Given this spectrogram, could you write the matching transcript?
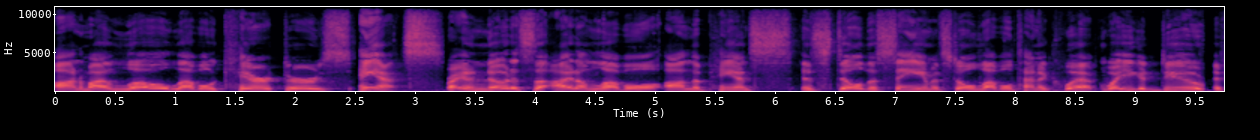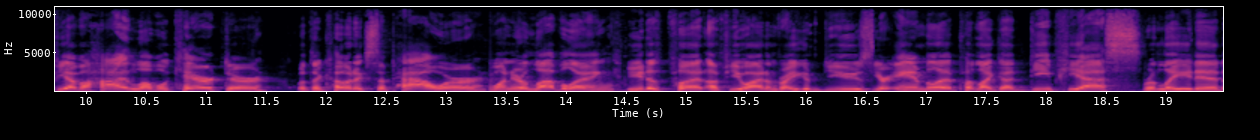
on my low level character's pants, right? And notice the item level on the pants is still the same. It's still level 10 equipped. What you could do if you have a high level character with the Codex of Power, when you're leveling, you just put a few items, right? You could use your amulet, put like a DPS related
